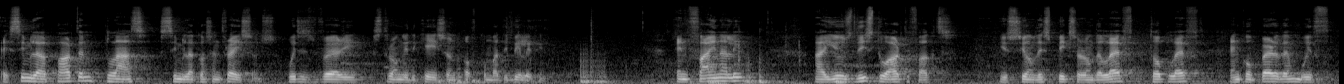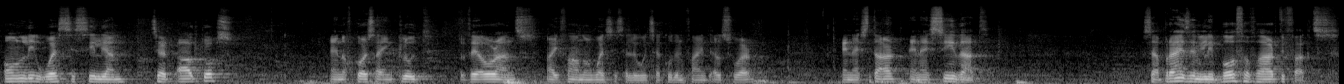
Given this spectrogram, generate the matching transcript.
a similar pattern plus similar concentrations, which is very strong indication of compatibility. And finally, I use these two artifacts you see on this picture on the left, top left, and compare them with only West Sicilian chert outcrops. And of course, I include the orange I found on West Sicily, which I couldn't find elsewhere. And I start and I see that surprisingly, both of the artifacts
